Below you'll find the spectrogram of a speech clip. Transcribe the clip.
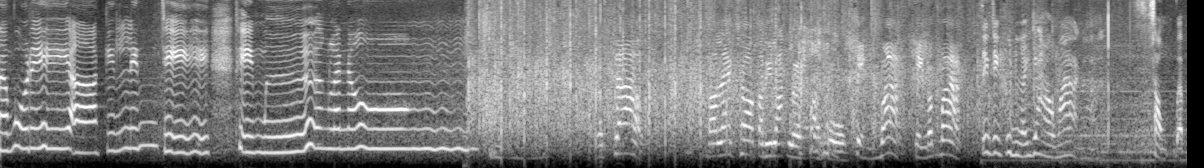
ทบุรีอยากกินลิ้นจี่ที่เมืองละนอง พระเจ้า ตอนแรกชอบตอนนี้รักเลย โอ้โห เก่งมาก เก่งมากจริงๆ คือเนื้อยาวมากนะคะสองแบบ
